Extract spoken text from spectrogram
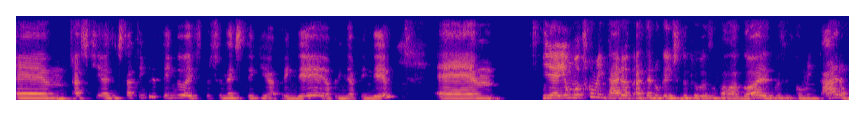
é, acho que a gente está sempre tendo esse perfil né, de ter que aprender, aprender, aprender. É, e aí, um outro comentário, até no gancho do que o Wilson falou agora, que vocês comentaram,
